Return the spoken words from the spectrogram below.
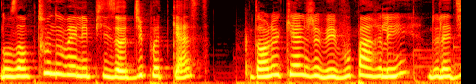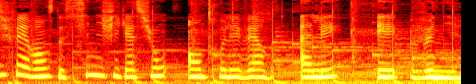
dans un tout nouvel épisode du podcast dans lequel je vais vous parler de la différence de signification entre les verbes aller et venir.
